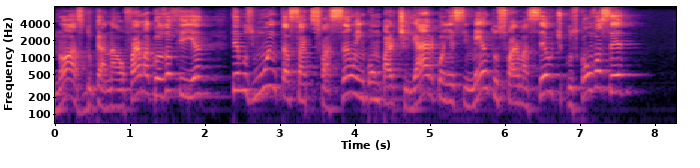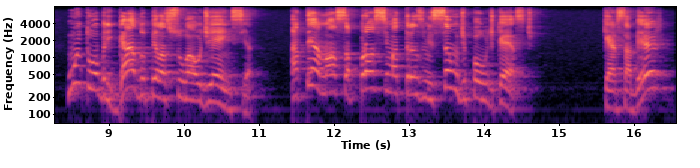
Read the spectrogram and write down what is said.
Nós, do canal Farmacosofia, temos muita satisfação em compartilhar conhecimentos farmacêuticos com você. Muito obrigado pela sua audiência. Até a nossa próxima transmissão de podcast. Quer saber?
